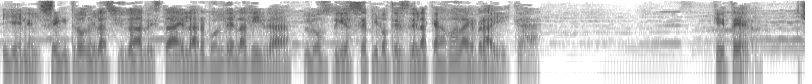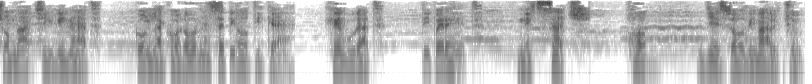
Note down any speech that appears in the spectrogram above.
Y en el centro de la ciudad está el árbol de la vida, los diez sepirotes de la cábala hebraica. Keter. Chomachi Binat. Con la corona sepirótica. Geburat. Tiperet. Nexach. Hob. Yesod y Malchut.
